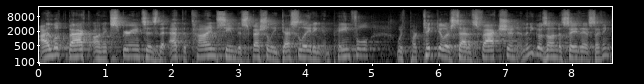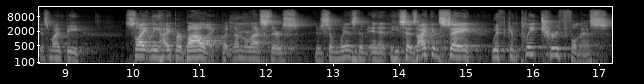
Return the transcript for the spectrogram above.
I look back on experiences that at the time seemed especially desolating and painful with particular satisfaction. And then he goes on to say this. I think this might be slightly hyperbolic, but nonetheless, there's, there's some wisdom in it. He says, I can say with complete truthfulness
